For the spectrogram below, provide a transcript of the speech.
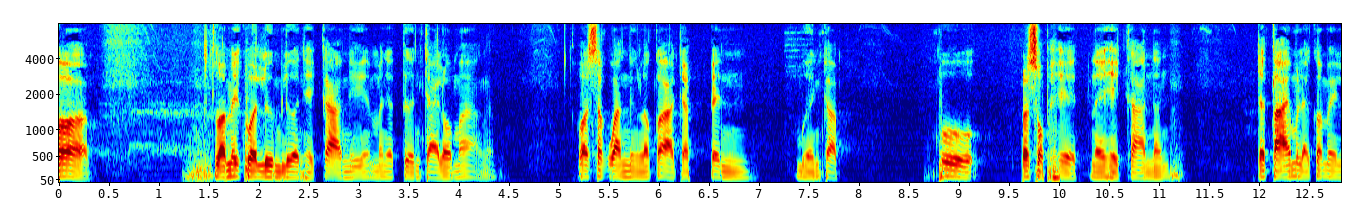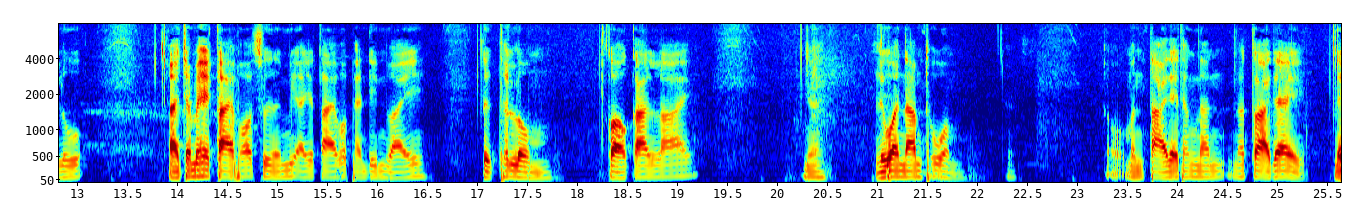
ก็เราไม่ควรลืมเลือนเหตุการณ์นี้ มันจะเตือนใจเรามากนะว่าสักวันหนึ่งเราก็อาจจะเป็นเหมือนกับผู้ประสบเหตุในเหตุการณ์นั้น จะตายเมื่อไหร่ก็ไม่รู้ อาจจะไม่ให้ตายเพราะสึนามิอาจจะตายเพราะแผ่นดินไหวตึกถลม่มก่อการร้ายนะหรือว่าน้ำท่วม มันตายได้ทั้งนั้นและตายได้ ใน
